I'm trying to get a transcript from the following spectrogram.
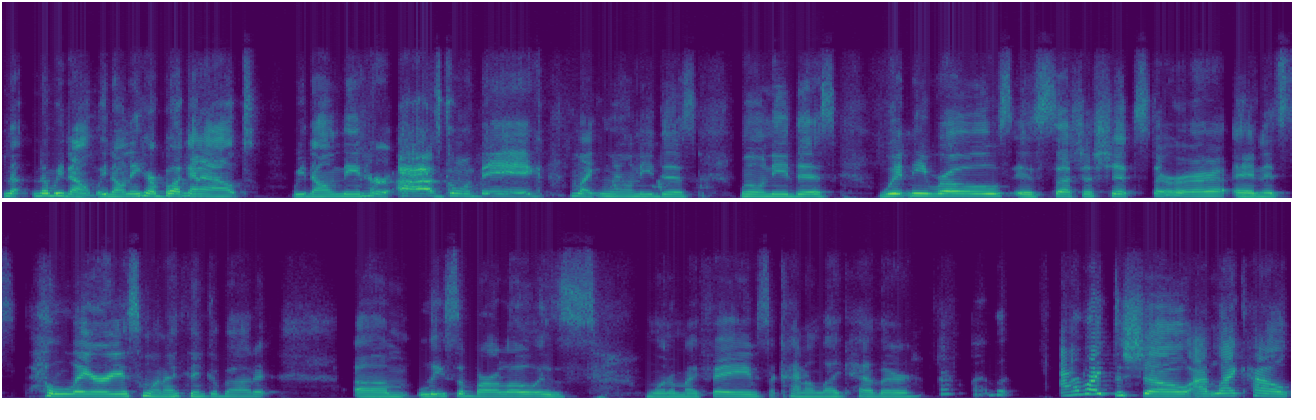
No, no, we don't. We don't need her bugging out. We don't need her eyes going big. I'm like, we don't need this. We don't need this. Whitney Rose is such a shit stirrer, and it's hilarious when I think about it. Um, Lisa Barlow is one of my faves. I kind of like Heather. I, I, I, like the show. I like how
